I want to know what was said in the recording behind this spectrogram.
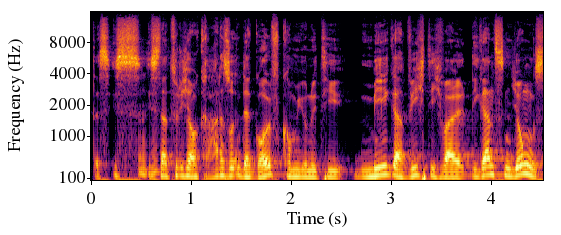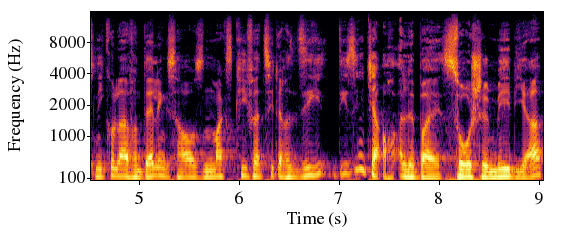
Das ist, mhm. ist natürlich auch gerade so in der Golf-Community mega wichtig, weil die ganzen Jungs, Nikolai von Dellingshausen, Max Kiefer etc., die, die sind ja auch alle bei Social Media,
